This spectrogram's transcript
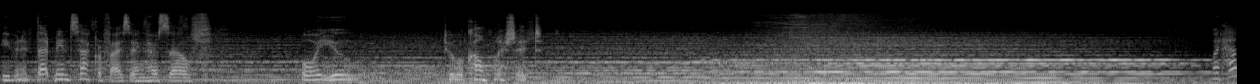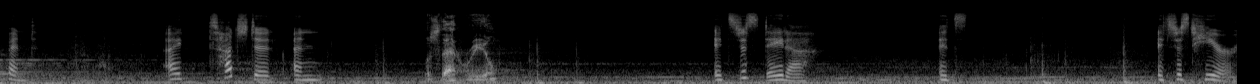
Even if that means sacrificing herself, or you, to accomplish it. Happened? I touched it, and Was that real? it's just data. It's... It's just here.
